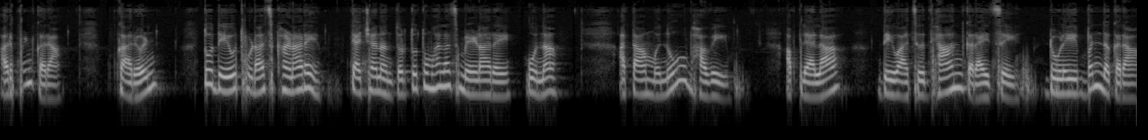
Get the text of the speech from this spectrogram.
अर्पण करा. कारण तो देव थोडाच खाणार आहे. त्याच्यानंतर तो तुम्हालाच मिळणार आहे. हो ना? आता मनोभावे आपल्याला देवाचं ध्यान करायचंय. डोळे बंद करा.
